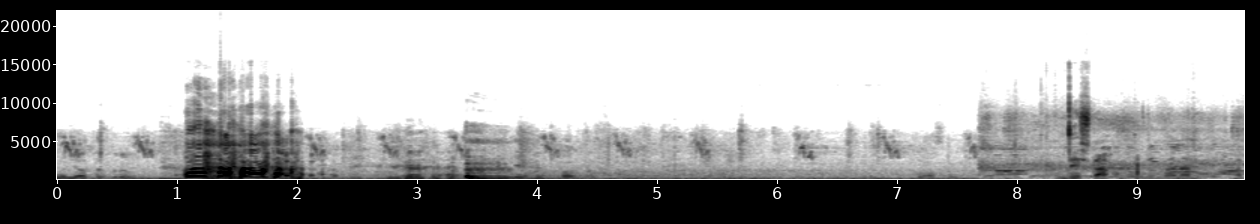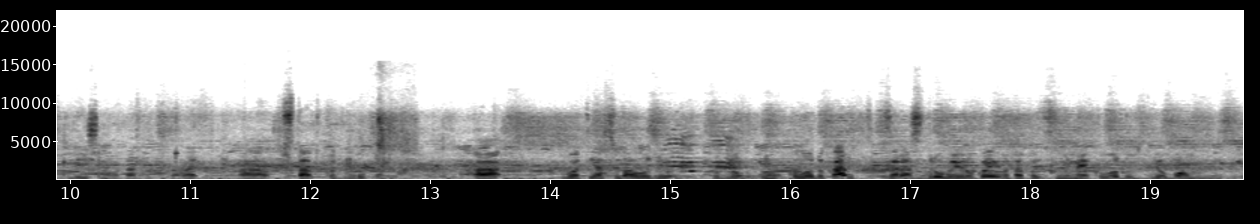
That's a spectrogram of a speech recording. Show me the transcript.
Йоп, твою мать. Здесь, так? До мене. Отлично, вот так вот вставай. А, руки. А, от я сюди ложу одну ну, колоду карт. Зараз другою рукою отак от зніми колоду в будь-якому місці.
